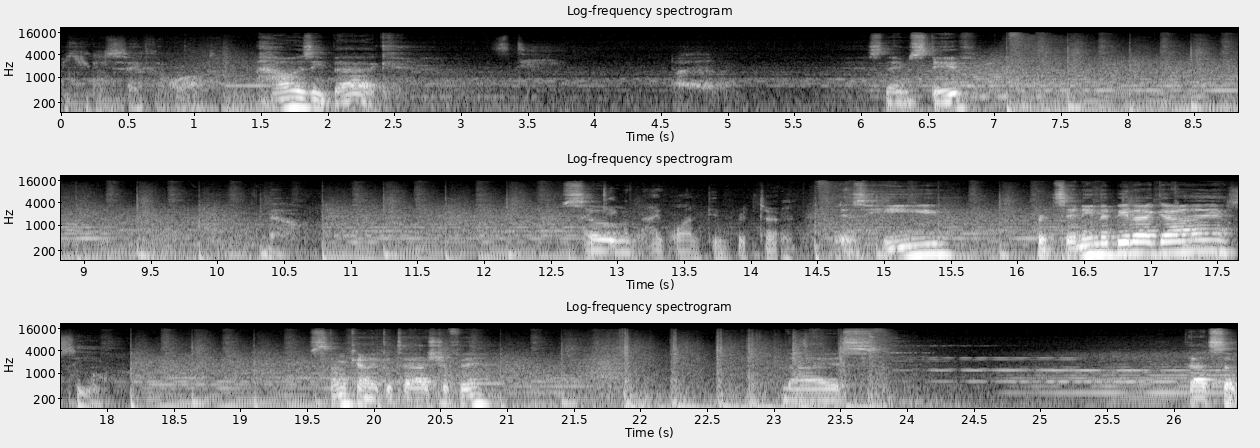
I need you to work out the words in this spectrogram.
But you can save the world. How is he back? His name's Steve. No. I So take what I want in return. is he pretending to be that guy? See. Some kind of catastrophe. Nice. That's a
